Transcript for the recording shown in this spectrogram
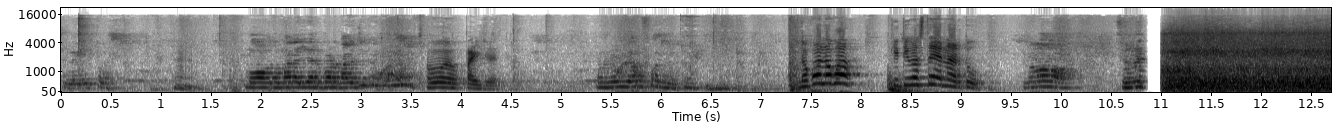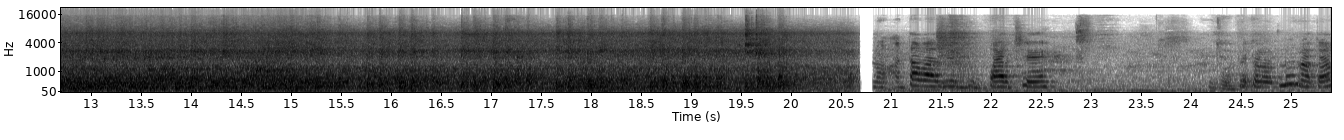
चला येतो मग तुम्हाला इयरपॉड पाहिजे का मला? हो पाहिजे. म्हणून इयरफोन घेतो नको नको. किती वाजता येणार तू? नो आता वाजले दुपारचे. झोपेतून उठलो ना आता.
